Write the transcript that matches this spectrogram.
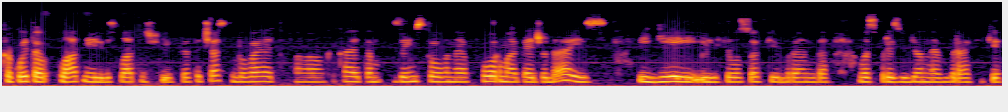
какой-то платный или бесплатный шрифт. Это часто бывает какая-то заимствованная форма, опять же, да, из идеи или философии бренда, воспроизведенная в графике,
